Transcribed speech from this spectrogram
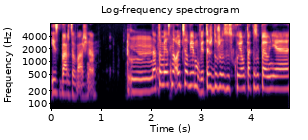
jest bardzo ważna. Mm, natomiast no, ojcowie, mówię, też dużo zyskują, tak zupełnie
